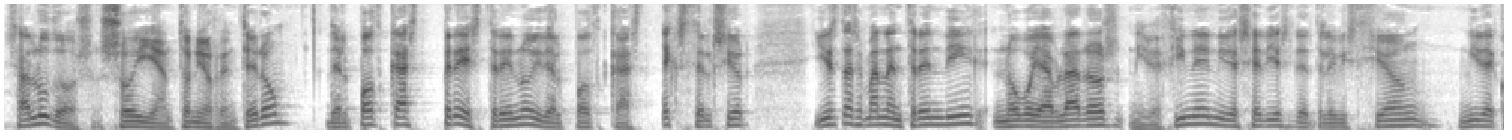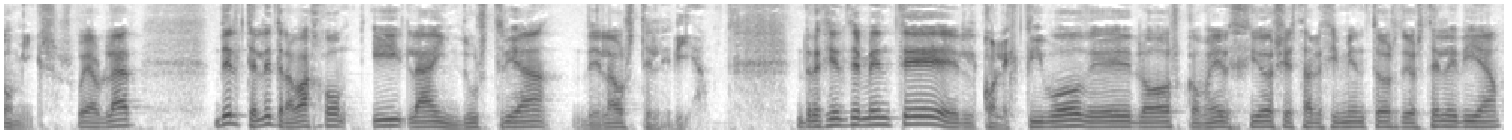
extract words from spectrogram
Saludos, soy Antonio Rentero del podcast Preestreno y del podcast Excelsior y esta semana en Trending no voy a hablaros ni de cine, ni de series, ni de televisión, ni de cómics. Os voy a hablar del teletrabajo y la industria de la hostelería. Recientemente el colectivo de los comercios y establecimientos de hostelería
